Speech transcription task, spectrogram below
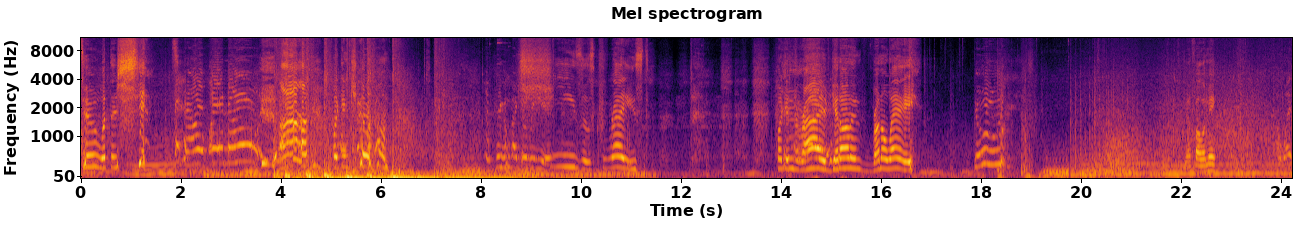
too. What the shit? Help! Oh no! Ah! Fucking kill him! Bring him back over here. Jesus Christ! Fucking drive! Get on and run away! Go! You gonna follow me? Oh what?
